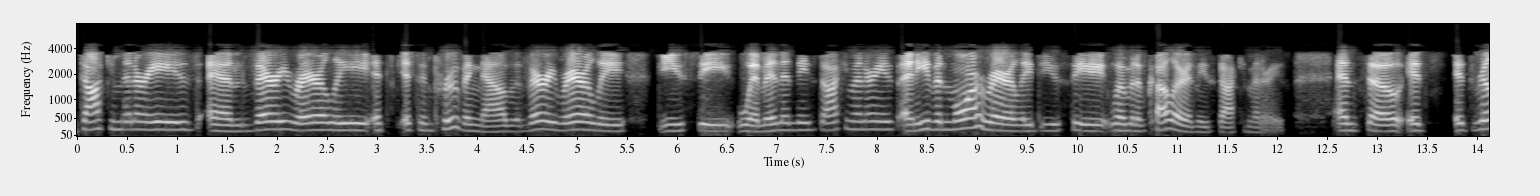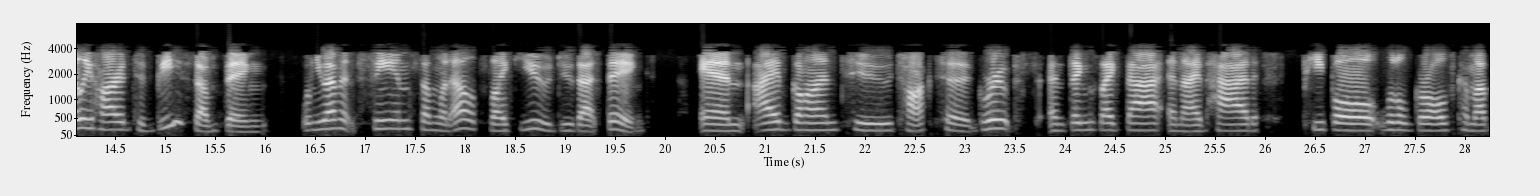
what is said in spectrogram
documentaries and very rarely it's it's improving now but very rarely do you see women in these documentaries? And even more rarely do you see women of color in these documentaries. And so it's it's really hard to be something when you haven't seen someone else like you do that thing. And I've gone to talk to groups and things like that and I've had people, little girls come up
